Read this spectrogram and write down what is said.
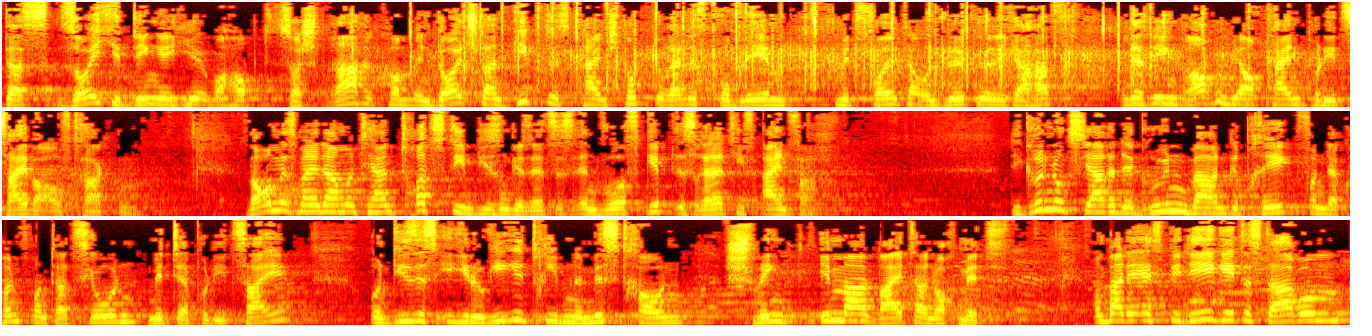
dass solche Dinge hier überhaupt zur Sprache kommen. In Deutschland gibt es kein strukturelles Problem mit Folter und willkürlicher Haft. Und deswegen brauchen wir auch keinen Polizeibeauftragten. Warum es, meine Damen und Herren, trotzdem diesen Gesetzentwurf gibt, ist relativ einfach. Die Gründungsjahre der Grünen waren geprägt von der Konfrontation mit der Polizei und dieses ideologiegetriebene Misstrauen schwingt immer weiter noch mit. Und bei der SPD geht es darum,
